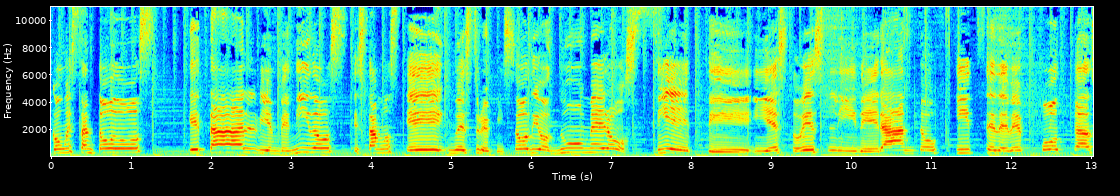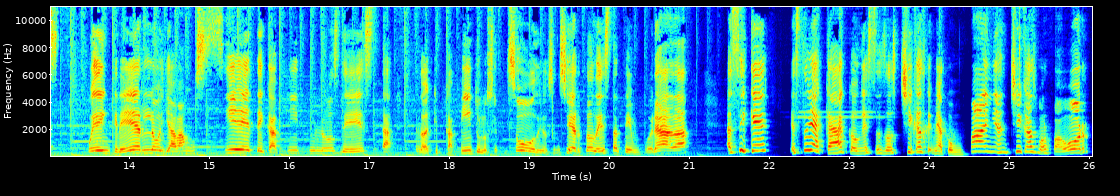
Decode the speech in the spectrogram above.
¿cómo están todos? ¿Qué tal? Bienvenidos. Estamos en nuestro episodio número 7 y esto es Liderando Kids CDB Podcast. Pueden creerlo, ya vamos siete capítulos de esta, bueno, capítulos, episodios, ¿no es cierto?, de esta temporada. Así que estoy acá con estas dos chicas que me acompañan. Chicas, por favor,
